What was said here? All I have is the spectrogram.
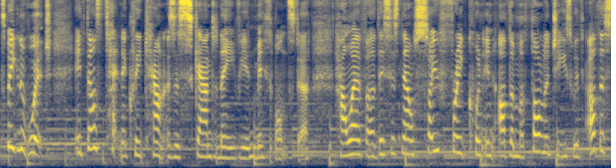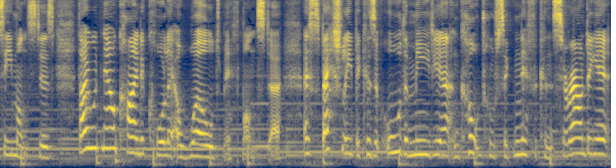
speaking of which, it does technically count as a Scandinavian myth monster. However, this is now so frequent in other mythologies with other sea monsters that I would now kind of call it a world myth monster, especially because of all the media and cultural significance surrounding it.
